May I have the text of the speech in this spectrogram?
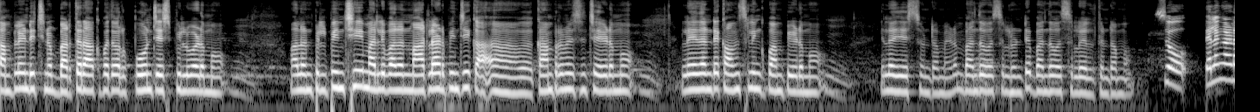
కంప్లైంట్ ఇచ్చినప్పుడు భర్త రాకపోతే వాళ్ళకి ఫోన్ చేసి పిలవడము. వాళ్ళని పిలిపించి మళ్ళీ వాళ్ళని మాట్లాడిపించి కాంప్రమైజ్ చేయడము. లేదంటే కౌన్సిలింగ్ పంపించడము ఇలా చేస్తుంటాం మేడం. బందోబస్తులు ఉంటే బందోబస్తులు వెళ్తుంటాము. సో తెలంగాణ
